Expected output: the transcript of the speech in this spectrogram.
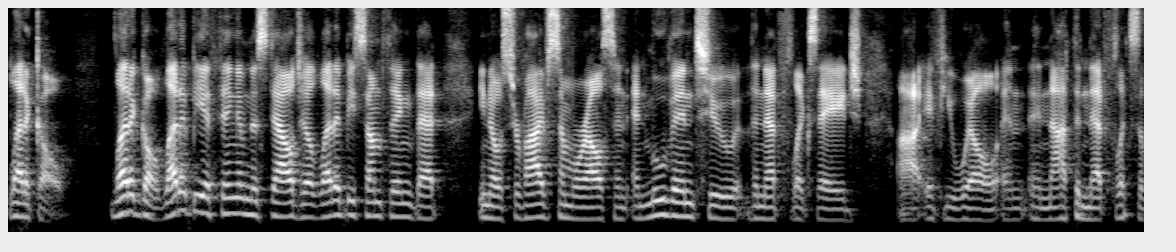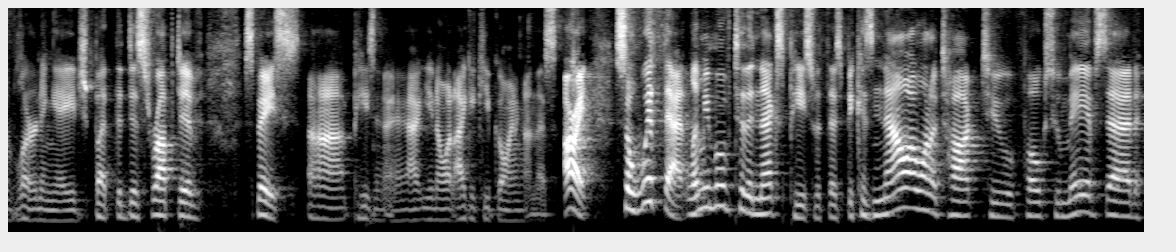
let it go. Let it go. Let it be a thing of nostalgia. Let it be something that you know, survive somewhere else and, and move into the Netflix age, uh, if you will, and, and not the Netflix of learning age, but the disruptive space uh, piece. You know what? I could keep going on this. All right. So with that, let me move to the next piece with this because now I want to talk to folks who may have said,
